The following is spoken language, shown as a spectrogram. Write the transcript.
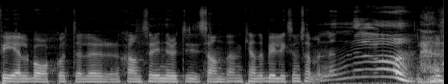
fel bakåt eller chanser rinner ut i sanden? Kan det bli liksom så här, men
